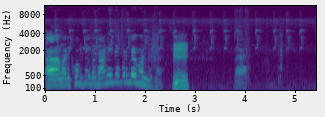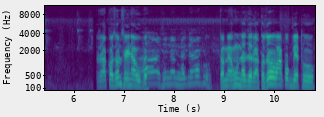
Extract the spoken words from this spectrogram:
હા અમારી ખુરશી બસ આની પણ બેવાનું છે. હમ. હા. રાખો છો ને સૈણા ઉપર? તમે હું નજર રાખો જો આ કોક બેઠું.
